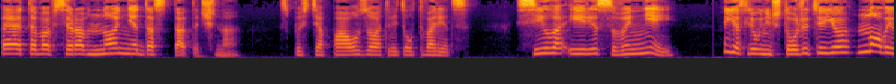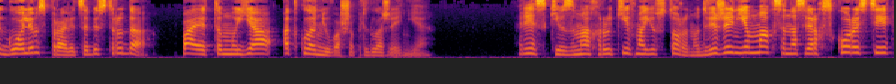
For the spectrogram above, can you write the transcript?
«Этого все равно недостаточно», — спустя паузу ответил Творец. «Сила Ирис в ней, если уничтожить ее, новый голем справится без труда. Поэтому я отклоню ваше предложение». Резкий взмах руки в мою сторону, движение Макса на сверхскорости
